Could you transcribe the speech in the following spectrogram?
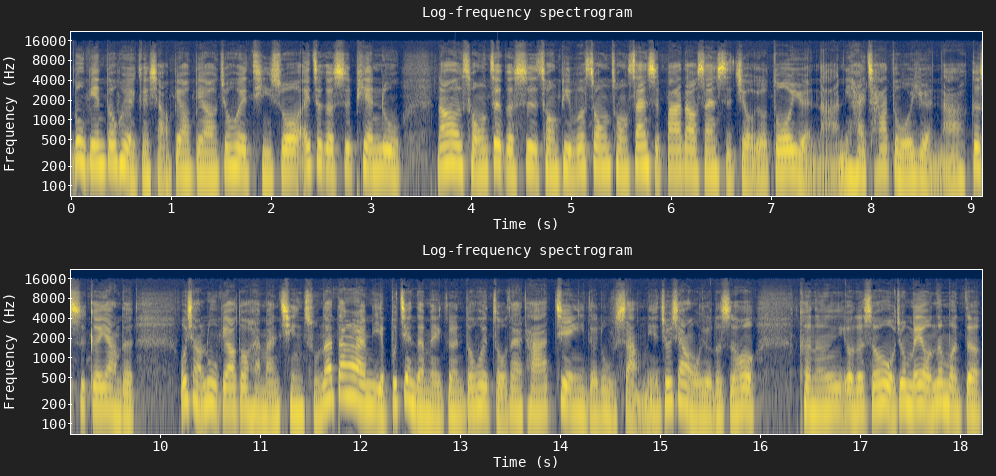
路边都会有一个小标标，就会提说，哎，这个是片路，然后从这个是从，比如说从三十八到三十九有多远啊？你还差多远啊？各式各样的，我想路标都还蛮清楚。那当然也不见得每个人都会走在。他建议的路上面。就像我有的时候，可能有的时候我就没有那么的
